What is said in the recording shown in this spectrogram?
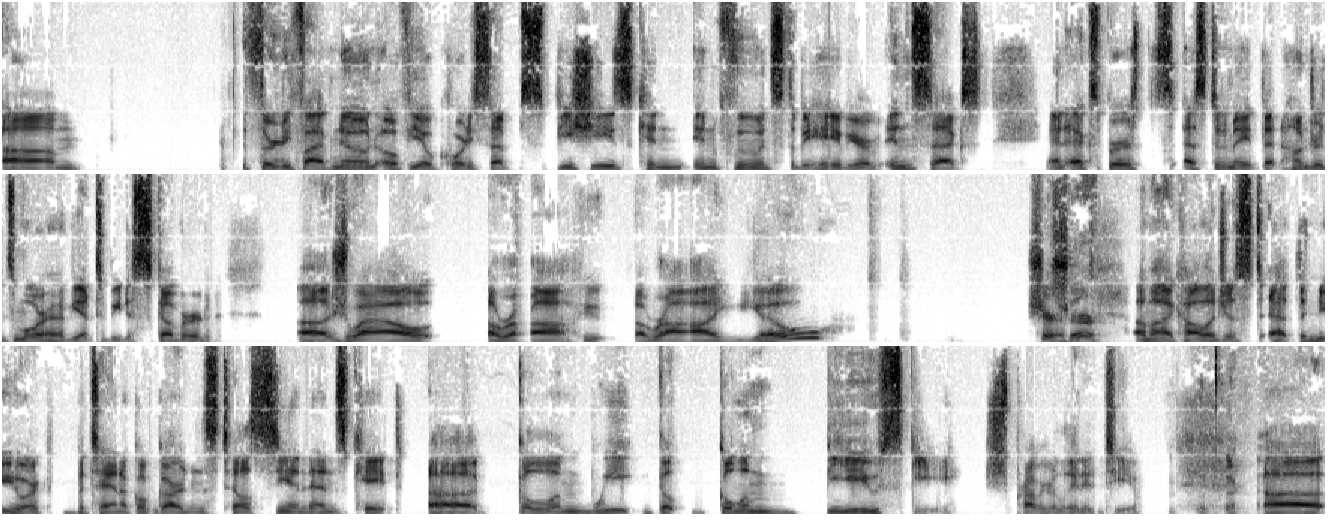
Um, 35 known Ophiocordyceps species can influence the behavior of insects, and experts estimate that hundreds more have yet to be discovered. Uh, Joao Arahu- Arayo? Sure. Sure. A mycologist at the New York Botanical Gardens tells CNN's Kate uh, Golumbi- Gol- Golumbiewski. She's probably related to you. uh,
